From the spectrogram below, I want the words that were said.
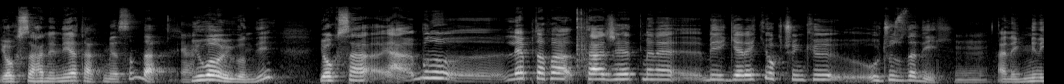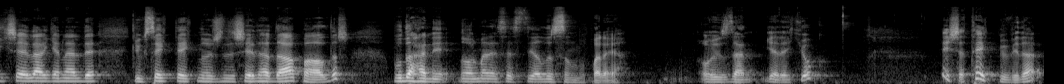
Yoksa hani niye takmayasın da Yani. yuva uygun değil. Yoksa ya bunu e, laptopa tercih etmene bir gerek yok çünkü ucuz da değil. Hani minik şeyler genelde yüksek teknolojili şeyler daha pahalıdır. Bu da hani normal SSD alırsın bu paraya. O yüzden gerek yok. İşte tek bir vida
